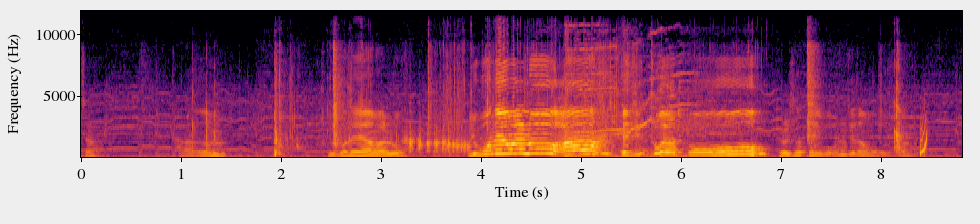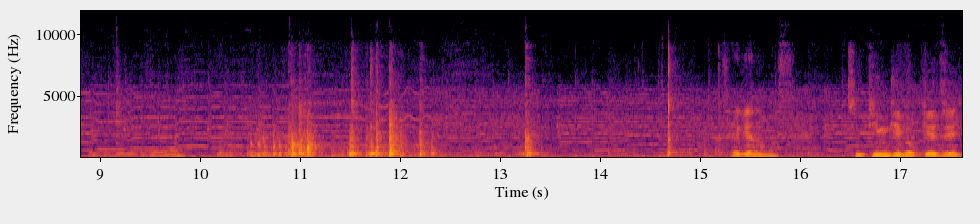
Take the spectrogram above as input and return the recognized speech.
자 다음 이번에야말로 이번에야말로 아 베지터야 또 별사탕 이거 언제 다 먹을까? 세 개 남았어. 지금 빈 게 몇 개지?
